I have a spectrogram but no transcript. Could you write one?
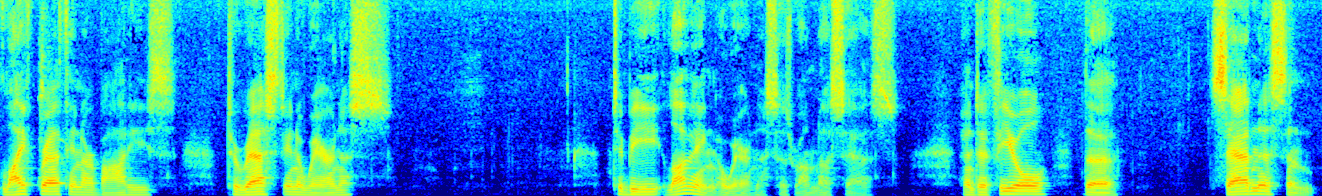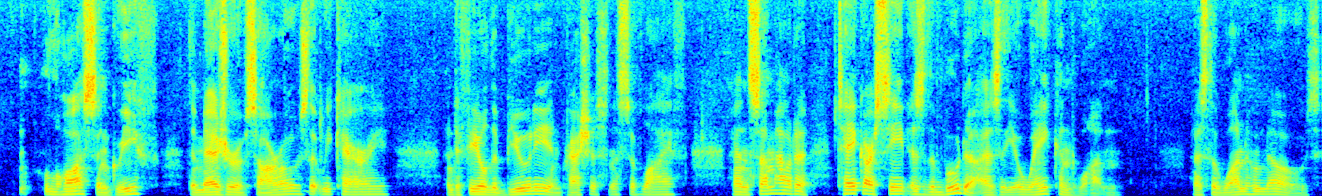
life breath in our bodies, to rest in awareness, to be loving awareness, as Ram Dass says, and to feel the sadness and loss and grief the measure of sorrows that we carry, and to feel the beauty and preciousness of life, and somehow to take our seat as the Buddha, as the awakened one, as the one who knows,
